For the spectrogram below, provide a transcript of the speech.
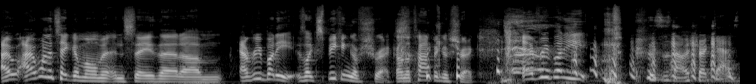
I, I want to take a moment and say that um everybody like speaking of Shrek on the topic of Shrek, everybody This is now a Shrek cast.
